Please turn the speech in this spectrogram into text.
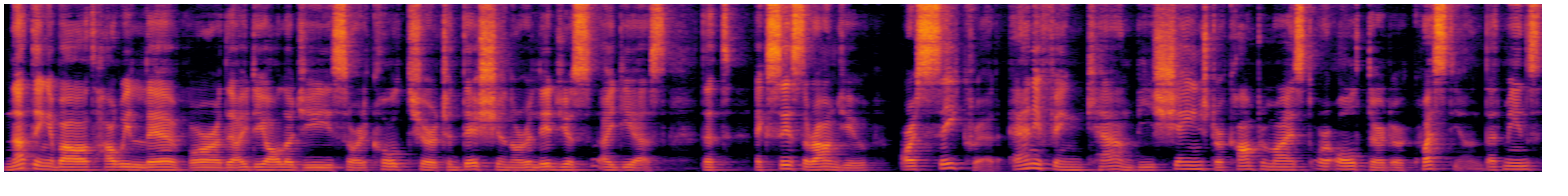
Nothing about how we live or the ideologies or the culture, tradition, or religious ideas that exist around you are sacred. Anything can be changed or compromised or altered or questioned. That means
